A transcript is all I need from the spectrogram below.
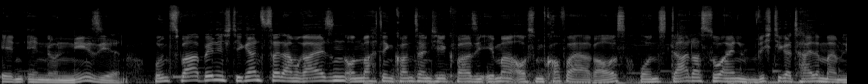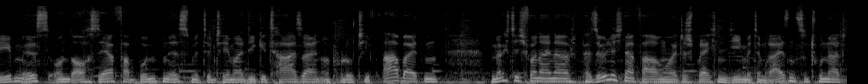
in Indonesien. Und zwar bin ich die ganze Zeit am Reisen und mache den Content hier quasi immer aus dem Koffer heraus. Und da das so ein wichtiger Teil in meinem Leben ist und auch sehr verbunden ist mit dem Thema digital sein und produktiv arbeiten, möchte ich von einer persönlichen Erfahrung heute sprechen, die mit dem Reisen zu tun hat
